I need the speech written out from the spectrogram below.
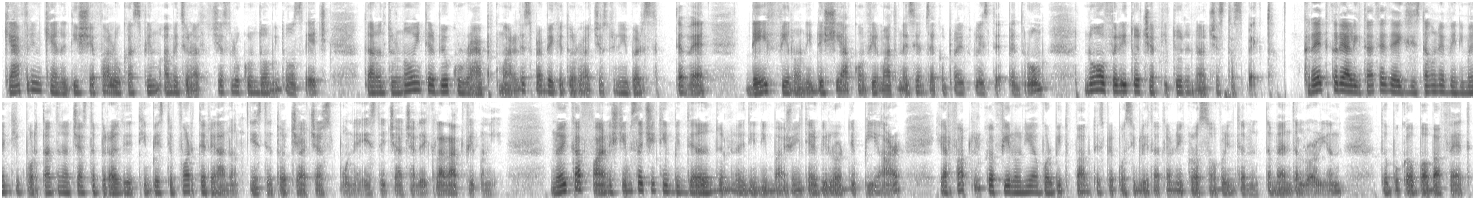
Kathleen Kennedy, șefa Lucasfilm, a menționat acest lucru în 2020, dar într-un nou interviu cu Rap, marele supraveghetor al acestui univers TV, Dave Filoni Filoni, deși a confirmat în esență că proiectul este pe drum, nu a oferit o certitudine în acest aspect. Cred că realitatea de a exista un eveniment important în această perioadă de timp este foarte reală. Este tot ceea ce a spune, este ceea ce a declarat Filoni. Noi, ca fani, știm să citim printre rândurile din limbajul interviurilor de PR, iar faptul că Filoni a vorbit vag despre posibilitatea unui crossover între The Mandalorian, The Book of Boba Fett,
